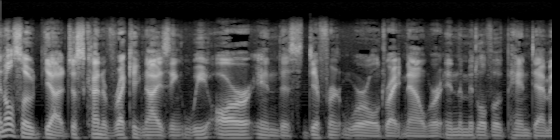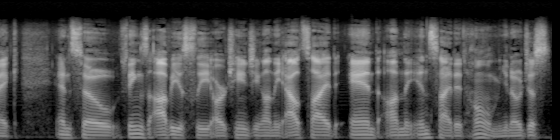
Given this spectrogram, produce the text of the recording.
and also, yeah, just kind of recognizing we are in this different world right now. We're in the middle of a pandemic. And so things obviously are changing on the outside and on the inside at home. You know, just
